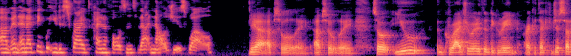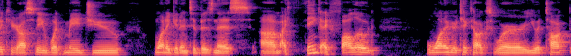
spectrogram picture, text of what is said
um, and, and i think what you described kind of falls into that analogy as well yeah, absolutely. Absolutely. So you graduated the degree in architecture. Just out of curiosity, what made you want to get into business. Um, I think I followed one of your TikToks where you had talked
